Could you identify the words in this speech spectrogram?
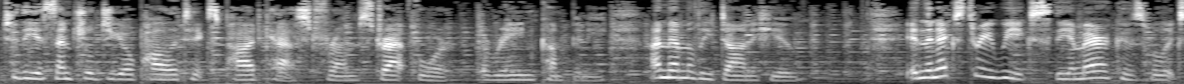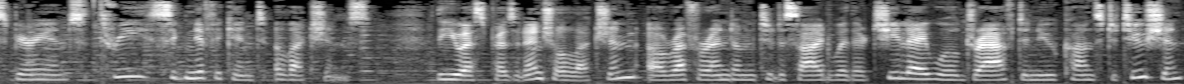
to the Essential Geopolitics podcast from Stratfor, a RANE company. I'm Emily Donahue. In the next three weeks, the Americas will experience three significant elections. The U.S. presidential election, a referendum to decide whether Chile will draft a new constitution,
